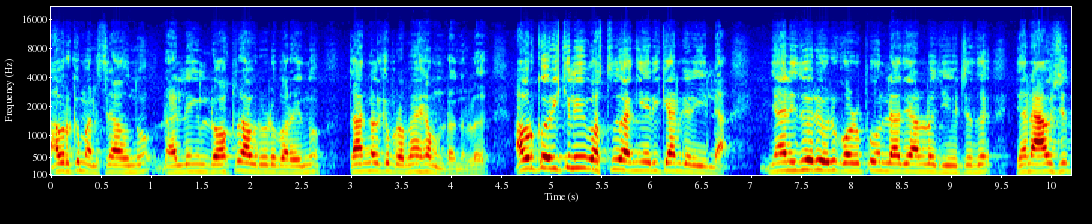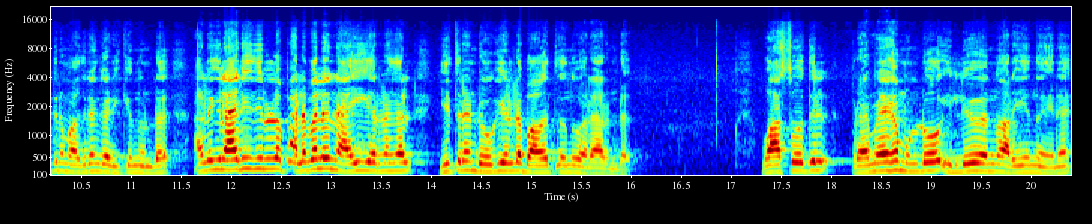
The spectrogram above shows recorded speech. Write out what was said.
അവർക്ക് മനസ്സിലാവുന്നു അല്ലെങ്കിൽ ഡോക്ടർ അവരോട് പറയുന്നു താങ്കൾക്ക് പ്രമേഹമുണ്ടെന്നുള്ളത്. അവർക്ക് ഒരിക്കലും ഈ വസ്തുത അംഗീകരിക്കാൻ കഴിയില്ല. ഞാൻ ഇതുവരെ ഒരു കുഴപ്പമില്ലാതെയാണല്ലോ ജീവിച്ചത്. ഞാൻ ആവശ്യത്തിന് മധുരം കഴിക്കുന്നുണ്ട്. അല്ലെങ്കിൽ ആ രീതിയിലുള്ള പല പല ന്യായീകരണങ്ങൾ ഇത്തരം രോഗികളുടെ ഭാഗത്തു നിന്ന് വരാറുണ്ട്. വാസ്തവത്തിൽ പ്രമേഹമുണ്ടോ ഇല്ലയോ എന്ന് അറിയുന്നതിന്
